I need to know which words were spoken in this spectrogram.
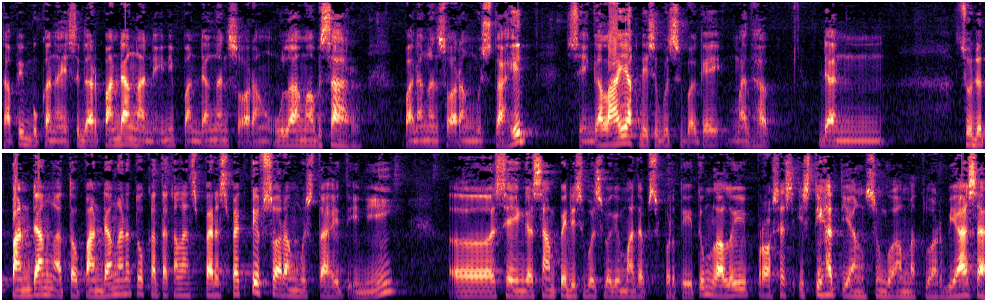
Tapi bukan hanya sekedar pandangan, ini pandangan seorang ulama besar. Pandangan seorang mustahid sehingga layak disebut sebagai madhab. Dan sudut pandang atau pandangan atau katakanlah perspektif seorang mustahid ini Eh, sehingga sampai disebut sebagai madhab seperti itu melalui proses istihad yang sungguh amat luar biasa.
